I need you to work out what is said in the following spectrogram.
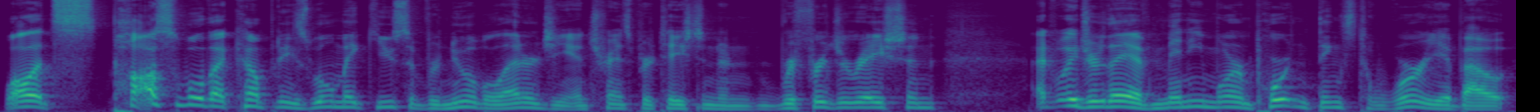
While it's possible that companies will make use of renewable energy in transportation and refrigeration, I'd wager they have many more important things to worry about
